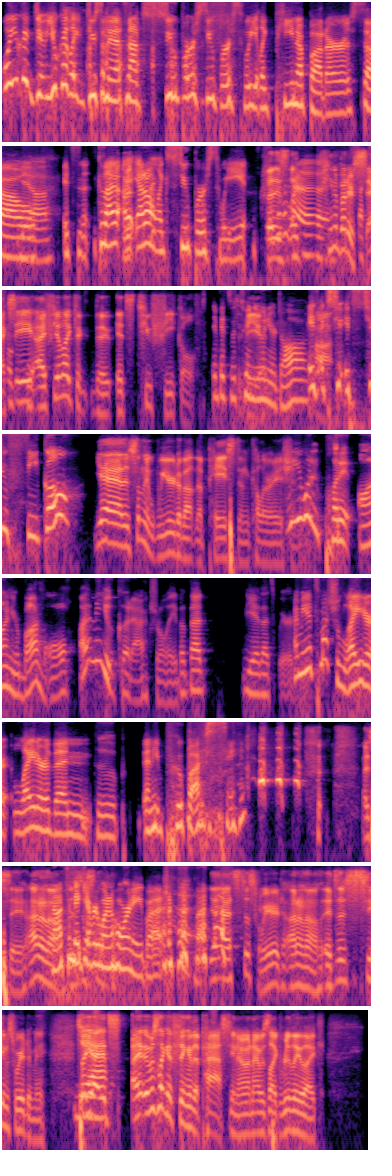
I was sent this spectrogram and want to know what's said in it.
Well, you could do. You could like do something that's not super super sweet, like peanut butter. So yeah. it's because I, I I don't like super sweet. But I've it's like peanut butter sexy. tooth. I feel like the, the it's too fecal. If it's between be you a- and your dog, It, Ah. it's too it's too fecal. Yeah, there's something weird about the paste and coloration. well, you wouldn't put it on your butthole. I mean, you could actually, but that, yeah, that's weird. I mean, it's much lighter lighter than poop. any poop I've seen. I see. I don't know. Not to It's make just- everyone horny, but Yeah, it's just weird. I don't know. It just seems weird to me. So yeah, it's I, it was like a thing of the past, you know, and I was like really like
